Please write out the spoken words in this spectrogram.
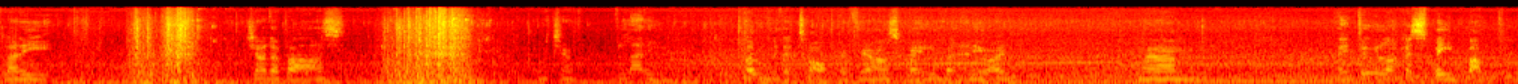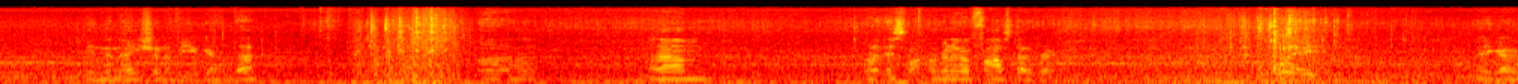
bloody judder bars, which are bloody over the top, if you ask me. But anyway, um, they do like a speed bump in the nation of Uganda. Uh, um, like this one. I'm going to go fast over it. Hey. There you go,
